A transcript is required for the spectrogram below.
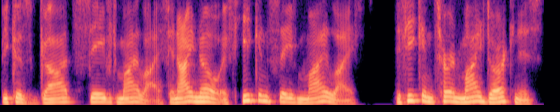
because God saved my life. And I know if He can save my life, if He can turn my darkness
